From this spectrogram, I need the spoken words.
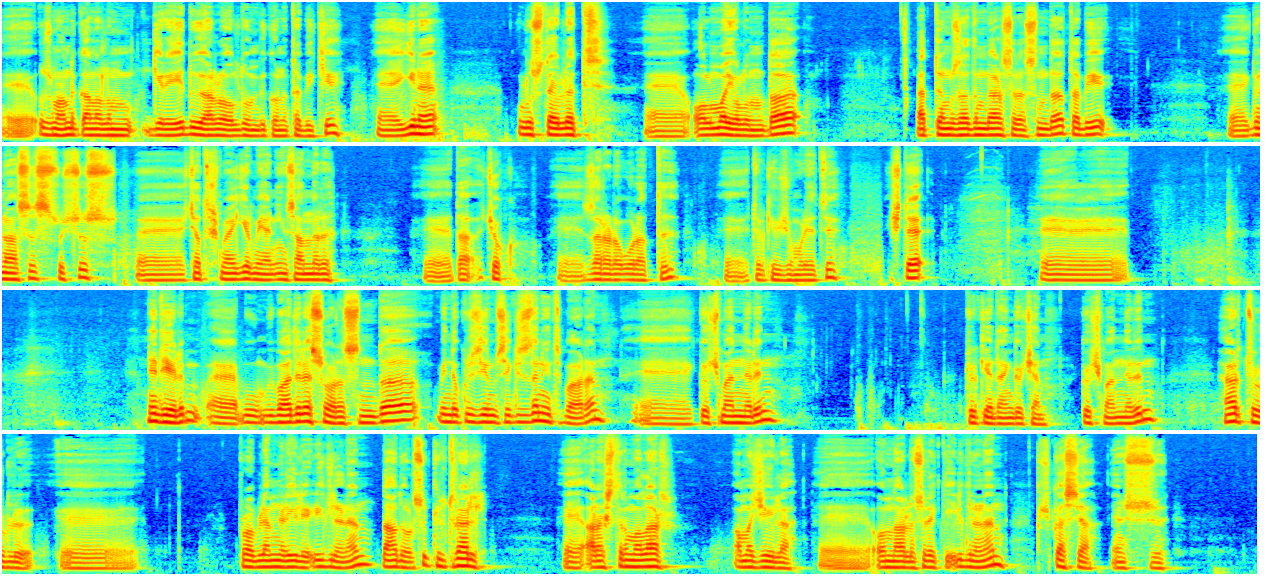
e, uzmanlık analım gereği duyarlı olduğum bir konu tabii ki. E, yine ulus devlet e, olma yolunda attığımız adımlar sırasında tabii e, günahsız, suçsuz e, çatışmaya girmeyen insanları e, da çok e, zarara uğrattı e, Türkiye Cumhuriyeti. İşte e, ne diyelim e, bu mübadele sonrasında 1928'den itibaren e, göçmenlerin Türkiye'den göçen göçmenlerin her türlü e, problemleriyle ilgilenen daha doğrusu kültürel e, araştırmalar amacıyla e, onlarla sürekli ilgilenen Küçük Asya Enstitüsü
